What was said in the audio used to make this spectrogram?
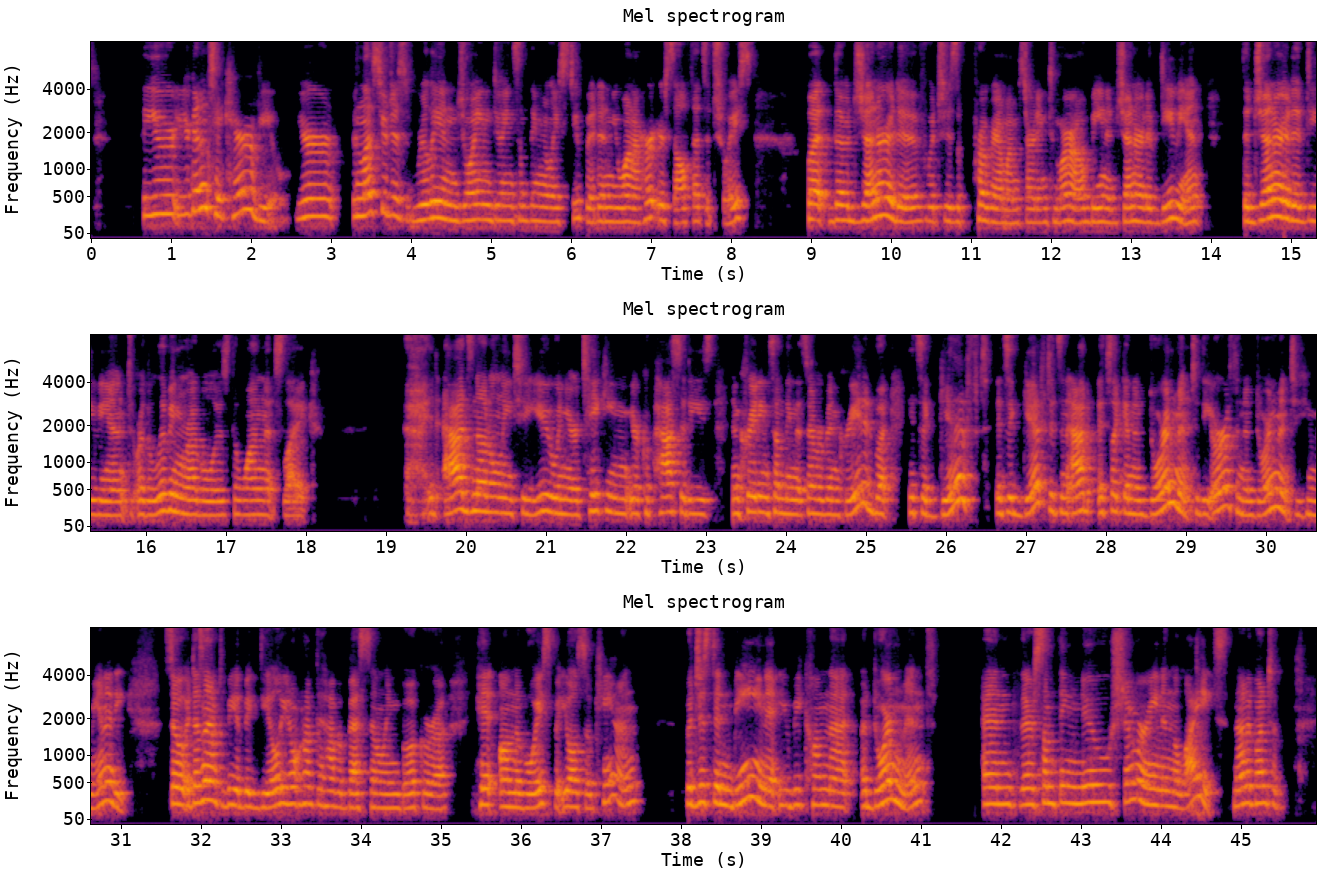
you're you're going to take care of you. You're unless you're just really enjoying doing something really stupid and you want to hurt yourself that's a choice. But the generative which is a program i'm starting tomorrow being a generative deviant the generative deviant or the living rebel is the one that's like it adds not only to you and you're taking your capacities and creating something that's never been created but it's a gift. It's a gift. It's an ad it's like an adornment to the earth an adornment to humanity. So it doesn't have to be a big deal. You don't have to have a best-selling book or a hit on the voice but you also can. But just in being it you become that adornment and there's something new shimmering in the light. Not a bunch of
